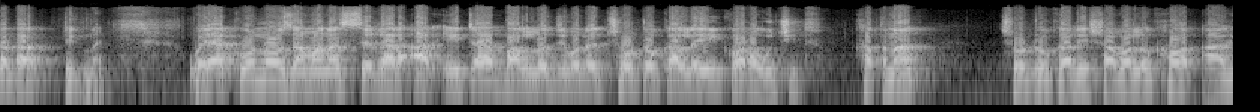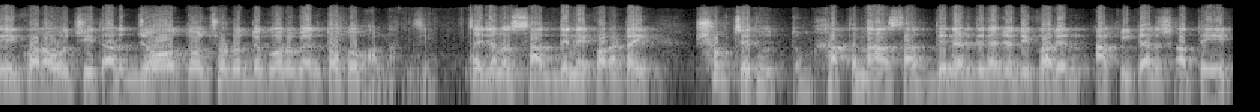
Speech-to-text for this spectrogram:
কাটা ঠিক নাই। এখনও জামানা সেগার, আর এটা বাল্য জীবনের ছোট কালেই করা উচিত। খাতনা ছোট কালে সাবালক হওয়ার আগেই করা উচিত, আর যত ছোটতে করবেন তত ভালো। জি। এই জন্য সাত দিনে করাটাই সবচেয়ে উত্তম। খাতনা সাত দিনের দিনে যদি করেন, আকিকার সাথে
